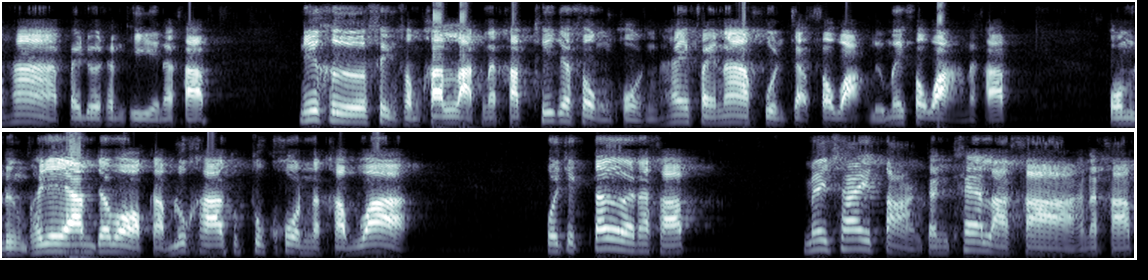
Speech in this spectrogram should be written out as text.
5,500 ไปโดยทันทีนะครับ นี่คือสิ่งสำคัญหลักนะครับ ที่จะส่งผลให้ไฟหน้าคุณจะสว่างหรือไม่สว่างนะครับ ผมถึงพยายามจะบอกกับลูกค้าทุกๆ คนนะครับว่าโปรเจคเตอร์นะครับ ไม่ใช่ต่างกันแค่ราคานะครับ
